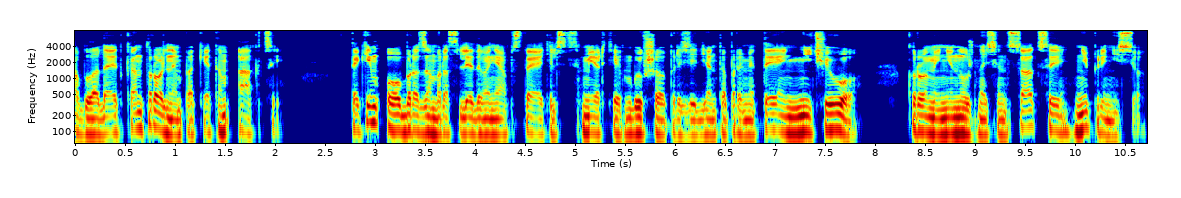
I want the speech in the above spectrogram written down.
обладает контрольным пакетом акций. Таким образом, расследование обстоятельств смерти бывшего президента Прометея ничего, кроме ненужной сенсации, не принесет.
